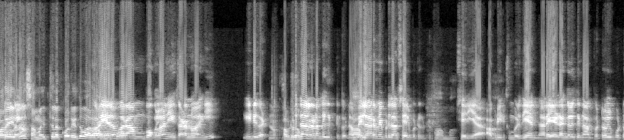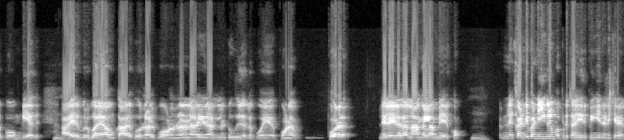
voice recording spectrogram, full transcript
குறையுது. சமயத்துல குறையுது வராம. வராம போகலாம். நீங்க கடன் வாங்கி ஈடு கட்டணும். அப்படிதான் நடந்துகிட்டு இருக்கு. நம்ம. எல்லாருமே இப்படிதான் செயல்பட்டுக்கிட்டு இருக்கோம். சரியா? அப்படி இருக்கும்போது ஏன் நிறைய இடங்களுக்கு நான் பெட்ரோல் போட்டு போக முடியாது. ஆயிரம் ரூபாய் ஆகும். காருக்கு ஒரு நாள் போகணும்னா நிறைய நாட்கள் டூ வீலர்ல போய் போன போற நிலையில தான் நாங்க எல்லாமே இருக்கோம். கண்டிப்பா நீங்களும் அப்படித்தான் இருப்பீங்கன்னு நினைக்கிறேன்.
